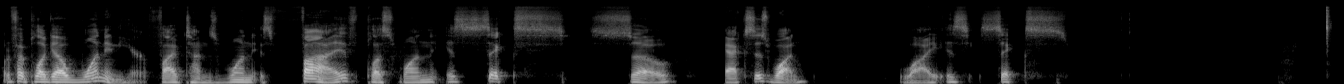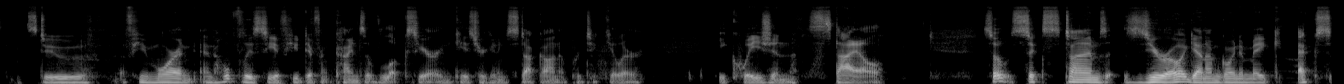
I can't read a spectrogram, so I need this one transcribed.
What if I plug a 1 in here? 5 times 1 is 5, plus 1 is 6. So x is 1, y is 6. Let's do a few more and, and hopefully see a few different kinds of looks here in case you're getting stuck on a particular equation style. So 6 times 0, again, I'm going to make x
